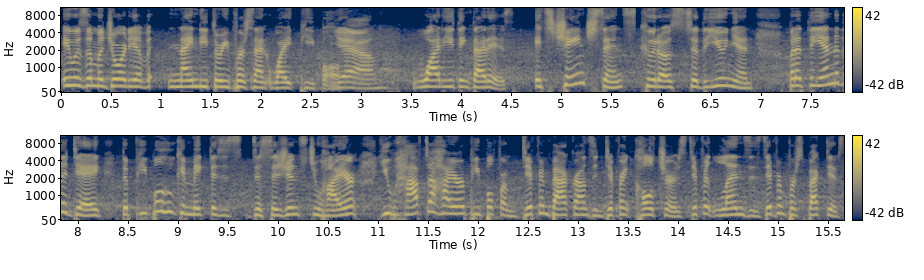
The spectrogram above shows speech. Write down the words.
it was a majority of 93% white people. Yeah. Why do you think that is? It's changed since, kudos to the union. But at the end of the day, the people who can make the decisions to hire, you have to hire people from different backgrounds and different cultures, different lenses, different perspectives.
